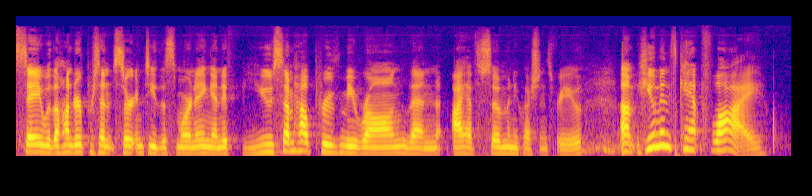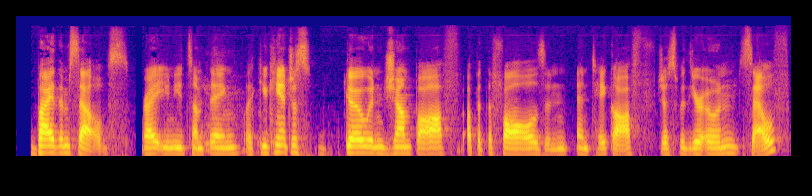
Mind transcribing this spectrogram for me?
say with 100% certainty this morning, and if you somehow prove me wrong, then I have so many questions for you. Um, humans can't fly by themselves, right? You need something like you can't just go and jump off up at the falls and, and take off just with your own self.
